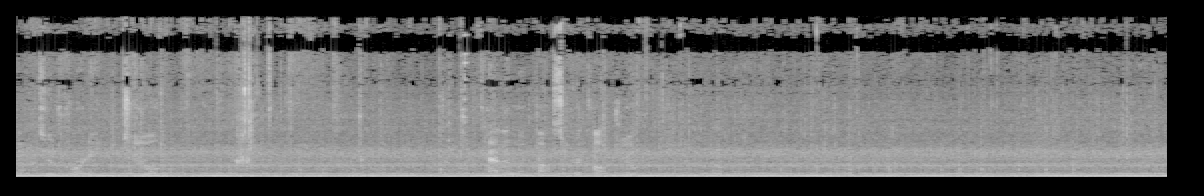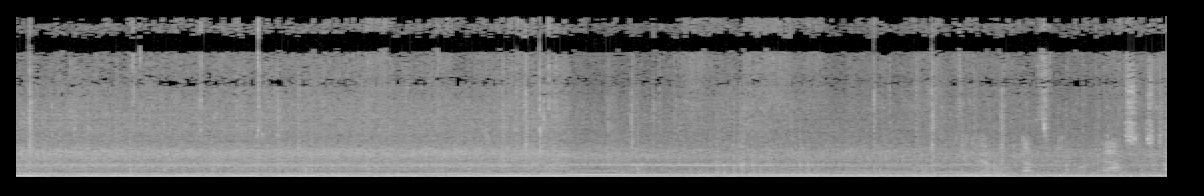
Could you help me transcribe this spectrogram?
got? 242. Kevin McCosker called you. Yeah, well, we got three more passes to go.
